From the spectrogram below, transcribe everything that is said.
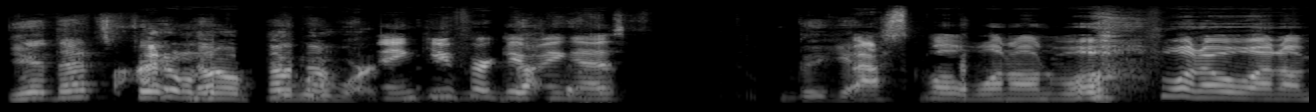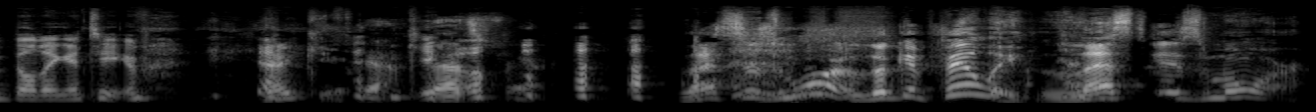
Yeah, that's. I fair. don't No, know if no, it would no. work. Thank you for giving us The- yes. basketball one on 101 on building a team. Thank you. Yeah, Thank you. that's fair. Less is more. Look at Philly. Less is more.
